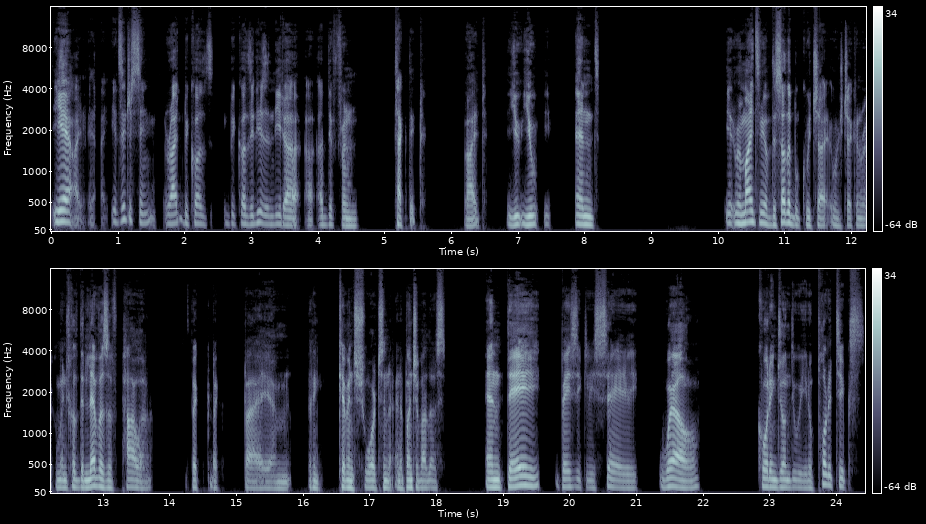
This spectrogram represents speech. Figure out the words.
yeah, it's interesting, right? Because because it is indeed a, a different tactic, right? You you and it reminds me of this other book which I which I can recommend called The Levers of Power, by by, by um, I think Kevin Schwartz and, and a bunch of others, and they basically say, well, quoting John Dewey, you know, politics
